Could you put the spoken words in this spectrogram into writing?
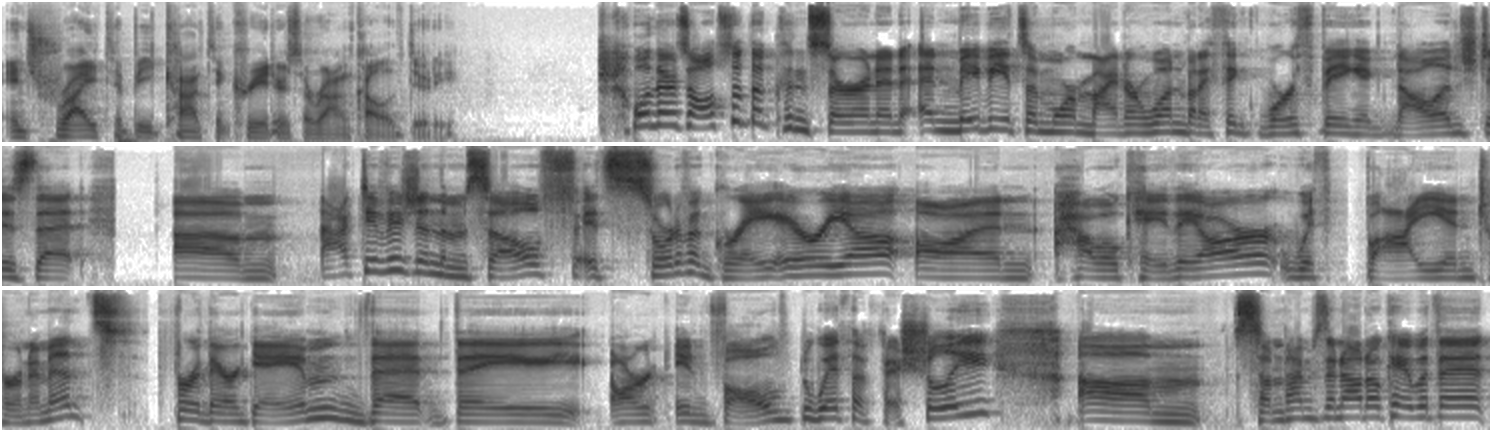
and try to be content creators around Call of Duty. Well, there's also the concern, and, and maybe it's a more minor one, but I think worth being acknowledged is that um, Activision themselves, it's sort of a gray area on how okay they are with buy in tournaments for their game that they aren't involved with officially. Um, sometimes they're not okay with it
